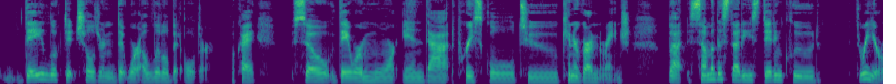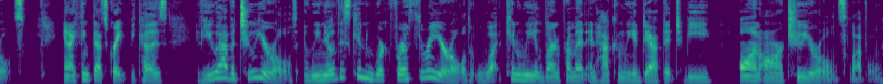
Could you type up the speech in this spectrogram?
they looked at children that were a little bit older. Okay. So they were more in that preschool to kindergarten range. But some of the studies did include three year olds. And I think that's great because if you have a two year old and we know this can work for a three year old, what can we learn from it and how can we adapt it to be on our two year old's level?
